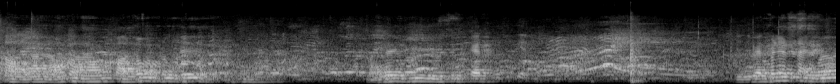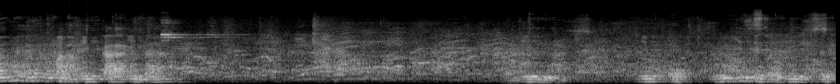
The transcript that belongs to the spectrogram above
เข้ากันแล้วก็ขอโทษตรงที่หมายเลขที่สิบเอ็ด ยี่สิบเอ็ดไม่ได้ใส่ว่าหมาทีมการกินนะวันที่ยี่สิบหกหรือยี่สิบหรือยี่สิบ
